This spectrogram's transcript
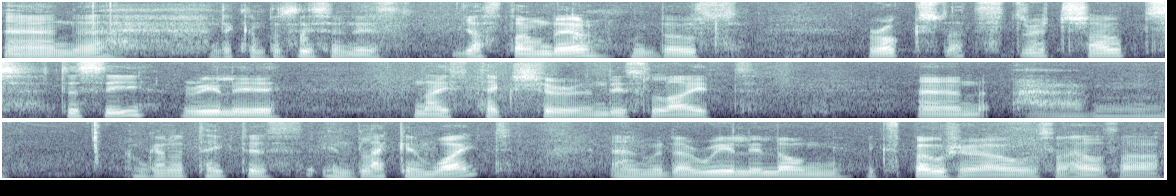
and uh, the composition is just down there with those rocks that stretch out to sea. Really nice texture in this light. And um, I'm gonna take this in black and white and with a really long exposure. I also have a,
